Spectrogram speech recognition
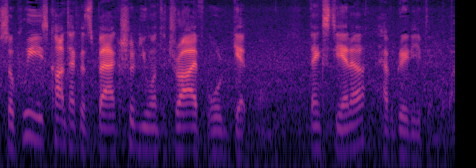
so please contact us back should you want to drive or get one. Thanks, Deanna. Have a great evening. Bye.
